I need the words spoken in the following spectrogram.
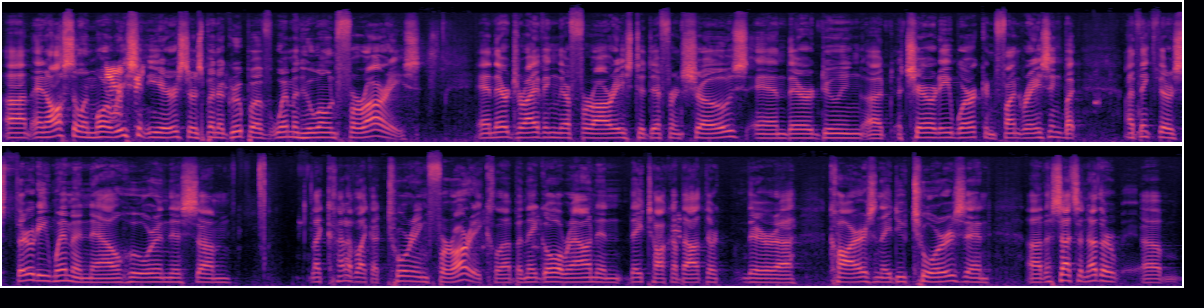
Um, and also in more Yeah. recent years, there's been a group of women who own Ferraris, and they're driving their Ferraris to different shows, and they're doing uh, charity work and fundraising. But I think there's 30 women now who are in this, um, like kind of like a touring Ferrari club, and they go around and they talk about their their uh, cars and they do tours and uh, that's, that's another um,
